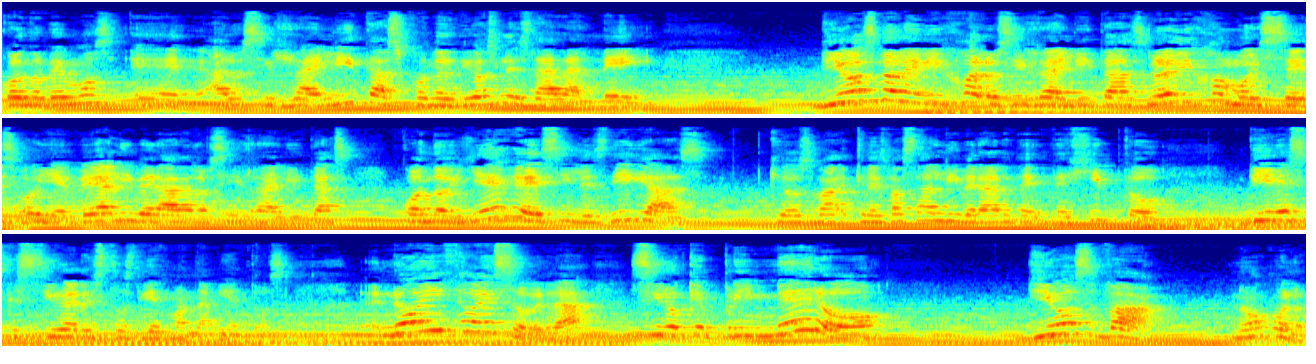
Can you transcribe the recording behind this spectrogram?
cuando vemos eh, a los israelitas, cuando Dios les da la ley. Dios no le dijo a los israelitas, no le dijo a Moisés, oye, ve liberar a los israelitas. Cuando llegues y les digas que, os que les vas a liberar de, de Egipto, diles que sigan estos diez mandamientos. No hizo eso, ¿verdad? Sino que primero Dios va ¿no? Bueno,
